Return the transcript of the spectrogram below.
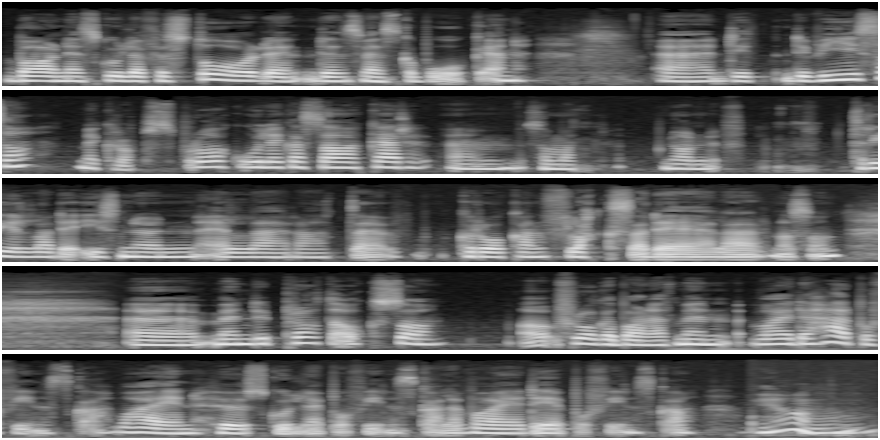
barnen skulle förstå den, den svenska boken. De, de visade med kroppsspråk olika saker, ehm, som att någon trillade i snön eller att kråkan flaxade eller något sånt. Men de pratade också fråga barnet, men vad är det här på finska? Vad är en högskola på finska? Eller vad är det på finska? Ja. Mm.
